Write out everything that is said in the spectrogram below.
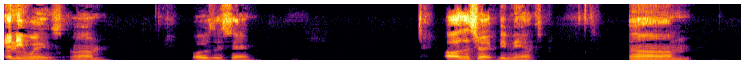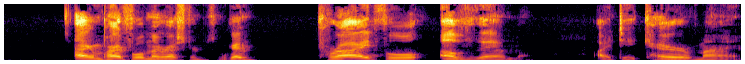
Anyways, um, what was I saying? Oh, that's right, baby hands. Um, I am prideful of my restrooms, okay? Prideful of them. I take care of mine.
